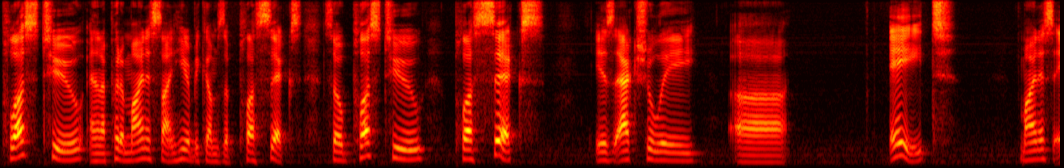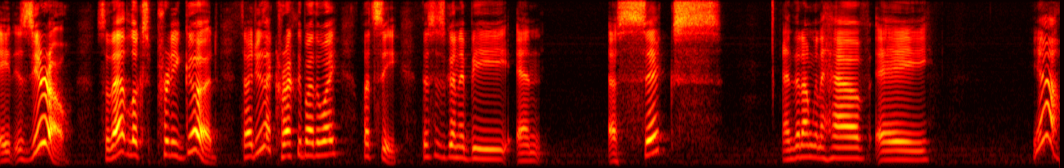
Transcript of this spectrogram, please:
Plus 2, and I put a minus sign here, becomes a plus 6. So plus 2 plus 6 is actually uh, 8. Minus 8 is 0. So that looks pretty good. Did I do that correctly, by the way? Let's see. This is going to be an, a 6, and then I'm going to have a, yeah,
